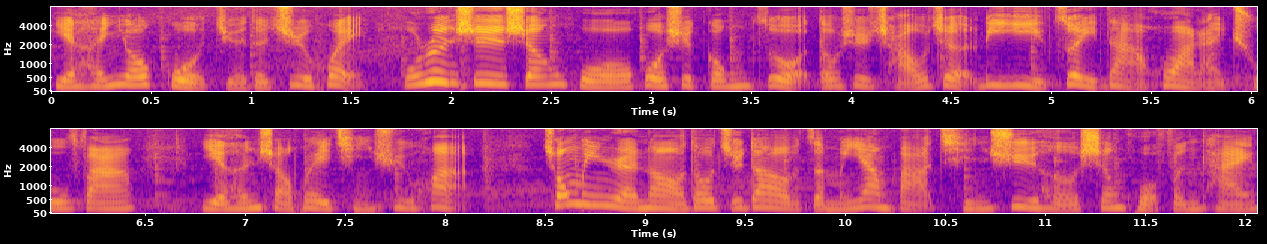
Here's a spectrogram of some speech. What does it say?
也很有果决的智慧，不论是生活或是工作，都是朝着利益最大化来出发，也很少会情绪化。聪明人哦都知道怎么样把情绪和生活分开，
